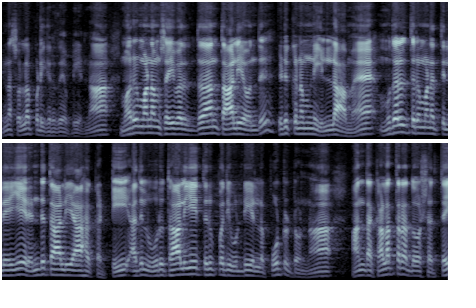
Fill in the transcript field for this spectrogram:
என்ன சொல்லப்படுகிறது அப்படின்னா மறுமணம் செய்வது தான் தாலியை வந்து எடுக்கணும்னு இல்லாமல் முதல் திருமணத்திலேயே ரெண்டு தாலியாக கட்டி அதில் ஒரு தாலியை திருப்பதி உண்டியலில் போட்டுட்டோம்னா அந்த கலத்தர தோஷத்தை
